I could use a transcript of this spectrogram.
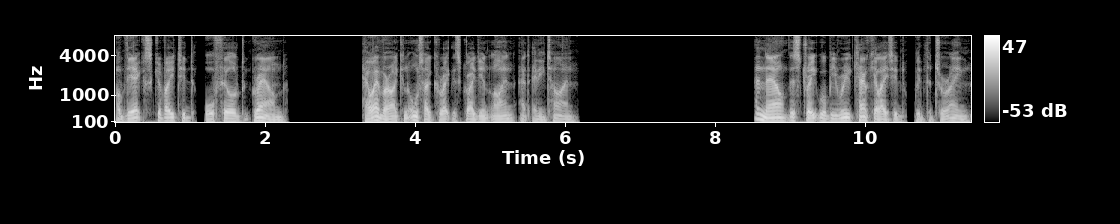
of the excavated or filled ground. However, I can also correct this gradient line at any time. And now this street will be recalculated with the terrain.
